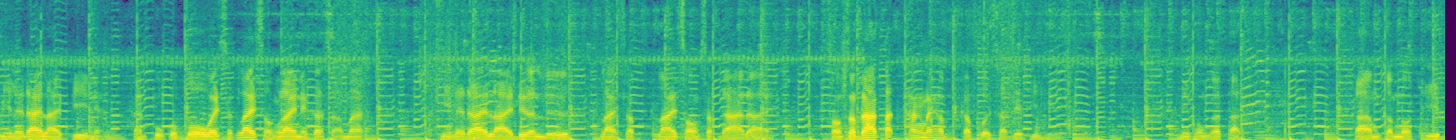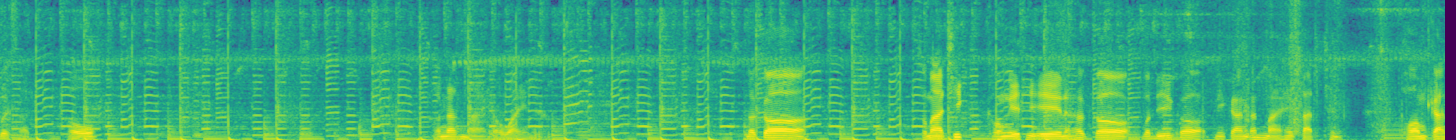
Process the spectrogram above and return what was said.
มีรายได้รายปีเนี่ยการปลูกโกโก้ไว้สักไร่สองไร่เนี่ยก็สามารถมีรายได้รายเดือนหรือรายสัปรายสองสัปดาห์ได้สองสัปดาห์ตัดครั้งนะครับ กับบริษัทเดทีนี่ผมก็ตัดตามกำหนดที่บริษัทเขาเขานัดหมายเอาไว้นะครับ แล้วก็สมาชิกของ ATA นะครับก็วันนี้ก็มีการนัดหมายให้ตัดเช่นพร้อมกัน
